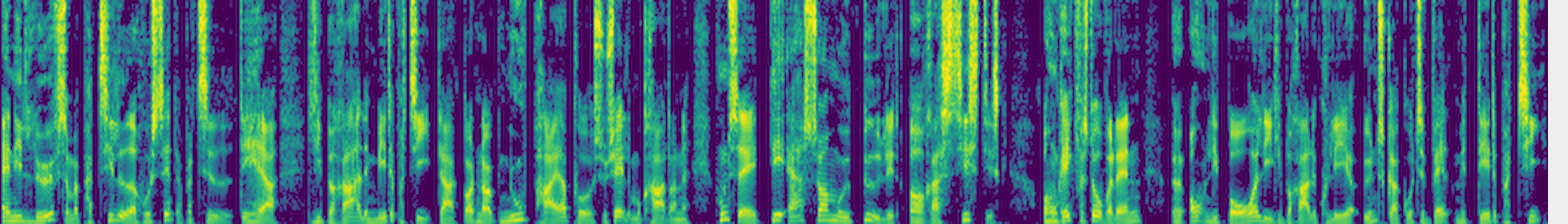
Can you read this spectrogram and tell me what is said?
Annie Løf, som er partileder hos Centerpartiet, det her liberale midterparti, der godt nok nu peger på Socialdemokraterne, hun sagde, det er så modbydeligt og racistisk, og hun kan ikke forstå, hvordan øh, ordentlige borgerlige liberale kolleger ønsker at gå til valg med dette parti.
